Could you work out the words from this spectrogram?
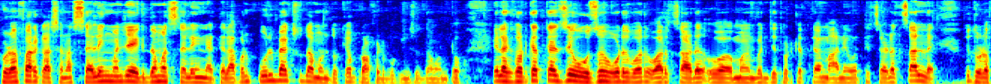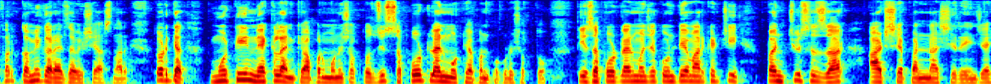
थोडंफार का असं ना सेलिंग म्हणजे एकदमच सेलिंग नाही. त्याला आपण पुल बॅकसुद्धा म्हणतो किंवा प्रॉफिट बुकिंगसुद्धा म्हणतो. हे लक्षात थोडक्यात काय जे ओझं वर वर वर चाड म्हणजे थोडक्यात काय मानेवरती चढत चाललं आहे ते थोडंफार कमी करायचा विषय असणार. आहे थोडक्यात मोठी नेकलाईन किंवा आपण म्हणू शकतो जी सपोर्ट लाईन मोठी आपण पकडू शकतो. ती सपोर्ट लाईन म्हणजे कोणती आहे मार्केटची पंचवीस हजार आठशे पन्नासची रेंज आहे.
